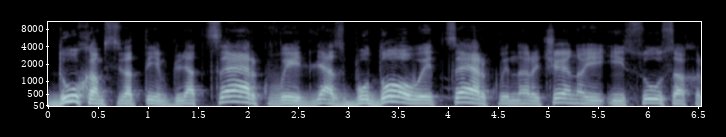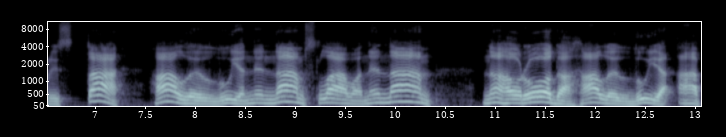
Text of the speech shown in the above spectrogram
Духом Святим для церкви, для збудови церкви нареченої Ісуса Христа. Галилуя! Не нам слава, не нам нагорода. Галилуя! А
